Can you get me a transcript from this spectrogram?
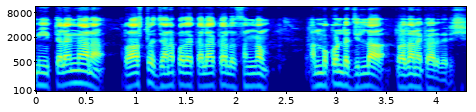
మీ తెలంగాణ రాష్ట్ర జనపద కళాకారుల సంఘం హన్మకొండ జిల్లా ప్రధాన కార్యదర్శి.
